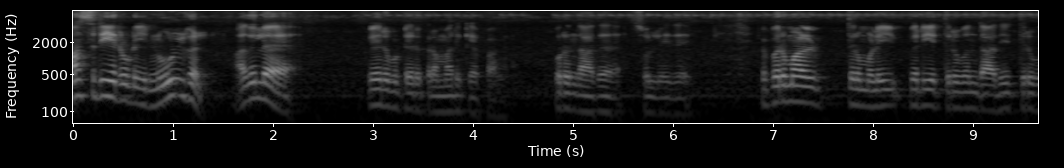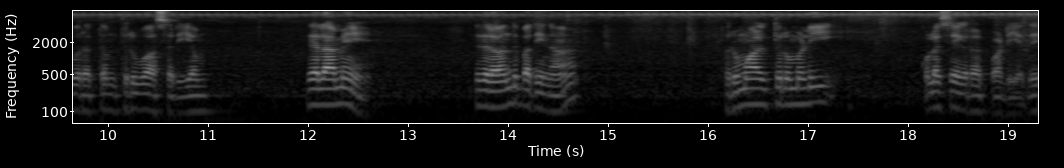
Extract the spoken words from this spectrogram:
ஆசிரியருடைய நூல்கள் அதில் வேறுபட்டு இருக்கிற மாதிரி கேட்பாங்க. பொருந்தாத சொல்லுது இப்போ பெருமாள் திருமொழி பெரிய திருவந்தாதி திருவுரத்தம் திருவாசரியம் இதெல்லாமே இதில் வந்து பார்த்திங்கன்னா பெருமாள் திருமொழி குலசேகரர் பாடியது.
